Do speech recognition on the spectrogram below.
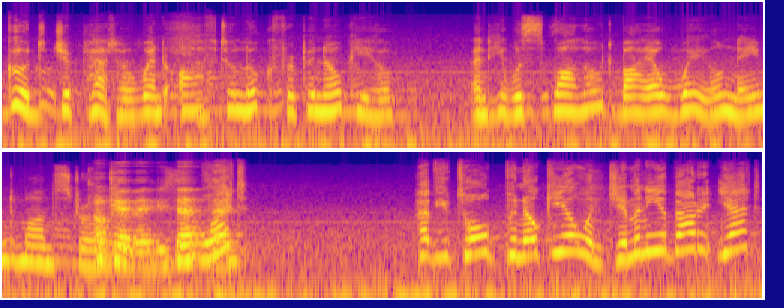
Good Geppetto went off to look for Pinocchio, and he was swallowed by a whale named Monstro. Okay, then you said What? that. Have you told Pinocchio and Jiminy about it yet?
